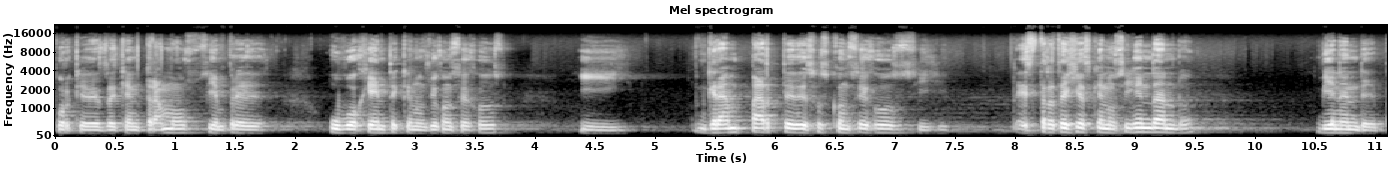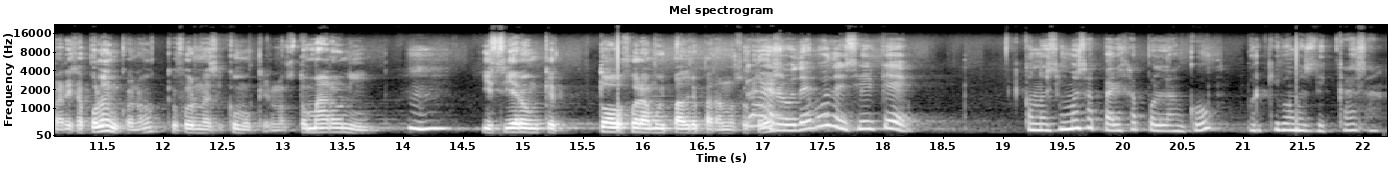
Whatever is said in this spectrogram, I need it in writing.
porque desde que entramos siempre hubo gente que nos dio consejos y gran parte de esos consejos y estrategias que nos siguen dando vienen de pareja Polanco, ¿no? Que fueron así como que nos tomaron y hicieron que todo fuera muy padre para nosotros. Claro, debo decir que conocimos a pareja Polanco porque íbamos de casa.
